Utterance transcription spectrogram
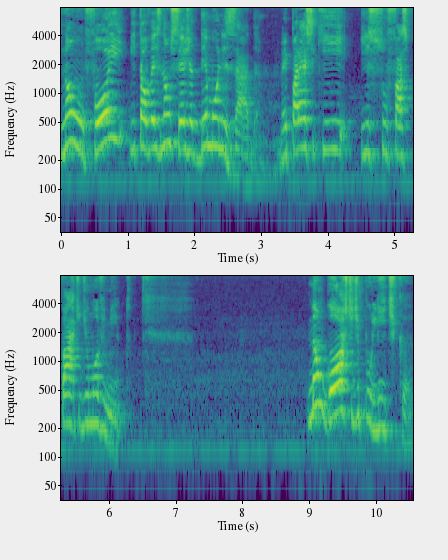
não foi e talvez não seja demonizada. Me parece que isso faz parte de um movimento. Não goste de política,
